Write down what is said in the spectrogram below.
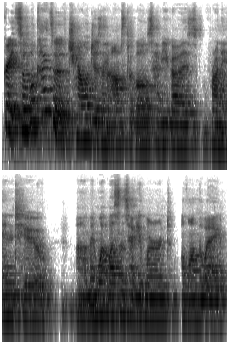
Great. So, what kinds of challenges and obstacles have you guys run into, um, and what lessons have you learned along the way?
